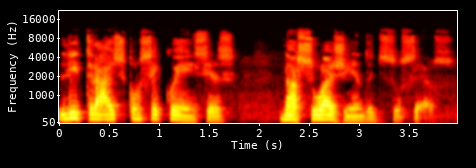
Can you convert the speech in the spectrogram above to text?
lhe traz consequências na sua agenda de sucesso.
